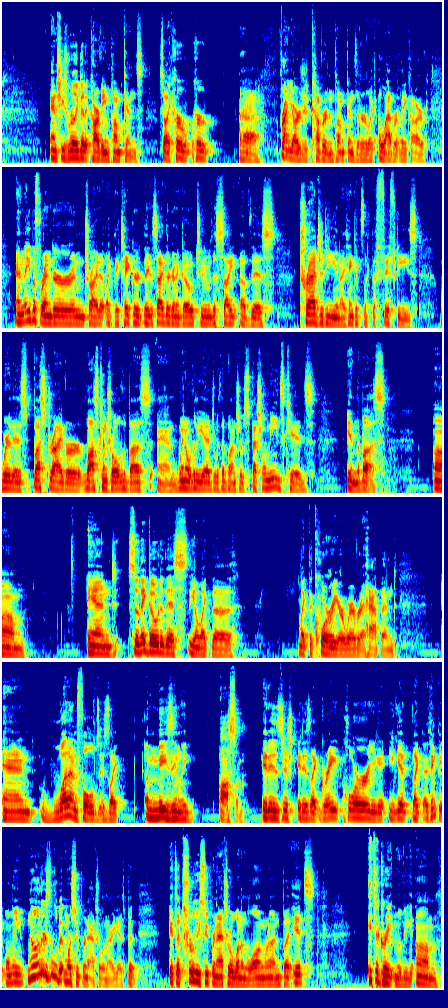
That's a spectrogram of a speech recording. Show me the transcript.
and she's really good at carving pumpkins. So like her her uh, front yard is covered in pumpkins that are like elaborately carved, and they befriend her and try to like they take her. They decide they're going to go to the site of this tragedy, and I think it's like the 50s, where this bus driver lost control of the bus and went over the edge with a bunch of special needs kids in the bus. Um, and so they go to this, you know, like the like the quarry or wherever it happened. And what unfolds is like amazingly awesome. It is just it is like great horror. You get you get like I think the only no, there's a little bit more supernatural in there, I guess, but it's a truly supernatural one in the long run, but it's it's a great movie. Um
